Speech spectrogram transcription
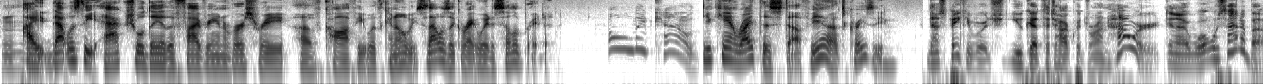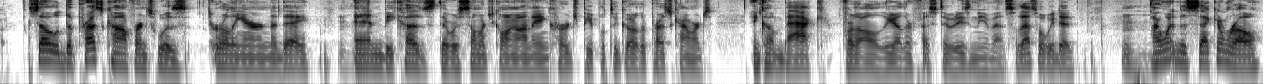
Mm-hmm. I that was the actual day of the five year anniversary of Coffee with Kenobi. So that was a great way to celebrate it. Holy cow! You can't write this stuff. Yeah, it's crazy. Now, speaking of which, you got to talk with Ron Howard. You know, what was that about? So the press conference was earlier in the day, mm-hmm. and because there was so much going on, they encouraged people to go to the press conference and come back for all of the other festivities and the events. So that's what we did. Mm-hmm. I went in the second row,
